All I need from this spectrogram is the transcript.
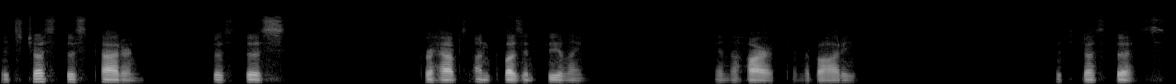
It's just this pattern, just this perhaps unpleasant feeling in the heart and the body. It's just this.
